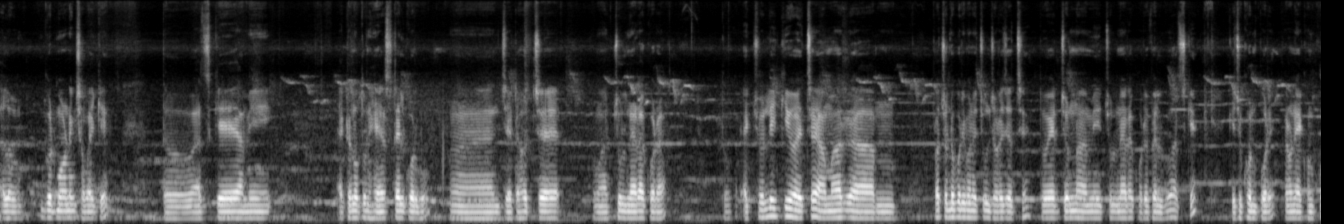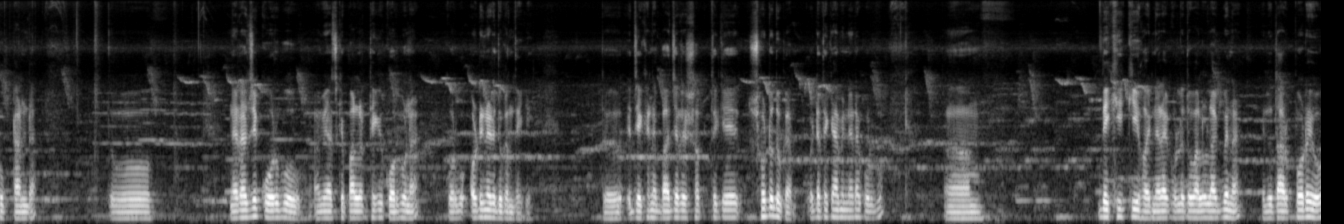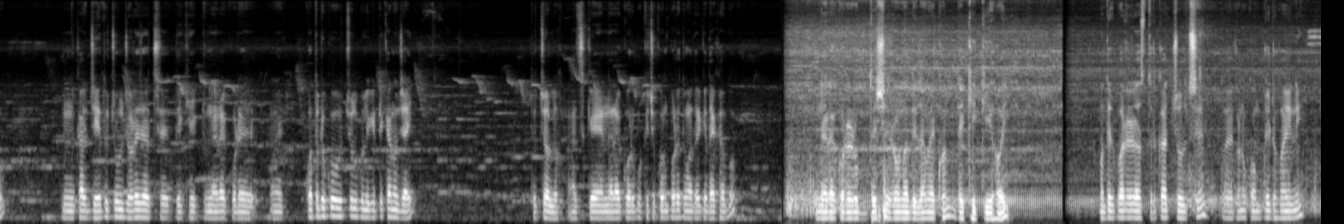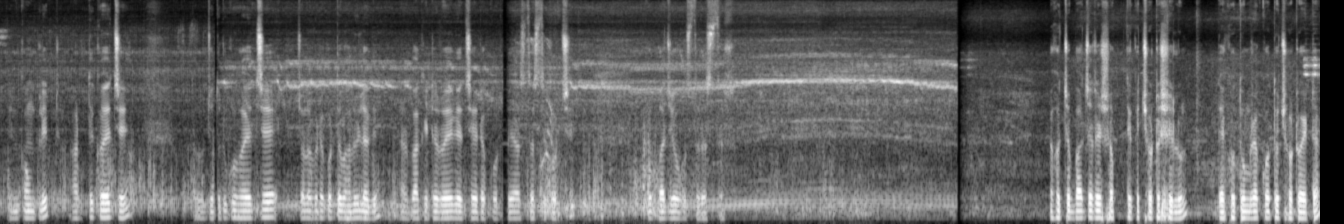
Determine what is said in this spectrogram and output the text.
Hello good morning সবাইকে। তো আজকে আমি একটা নতুন হেয়ার স্টাইল করব যেটা হচ্ছে তোমার চুল ন্যাড়া করা। তো অ্যাকচুয়ালি কি হয়েছে, আমার প্রচণ্ড পরিমাণে চুল ঝরে যাচ্ছে। তো এর জন্য আমি চুল ন্যাড়া করে ফেলব আজকে, কিছুক্ষণ পরে, কারণ এখন খুব ঠান্ডা। তো নেড়া যে করব, আমি আজকে পার্লার থেকে করব না, করব অর্ডিনারি দোকান থেকে। তো যেখানে বাজারের সব থেকে ছোট দোকান, ওইটা থেকে আমি নেড়া করব। দেখি কি হয়, নেড়া করলে তো ভালো লাগবে না। কিন্তু তারপরেও কারণ যেহেতু চুল ঝরে যাচ্ছে, দেখি একটু নেড়া করে মানে কতটুকু চুলগুলিকে টেকানো যায়। তো চলো, আজকে নেড়া করব, কিছুক্ষণ পরে তোমাদেরকে দেখাবো। নেড়া করার উদ্দেশ্যে রওনা দিলাম এখন, দেখি কি হয়। আমাদের পাড়ের রাস্তার কাজ চলছে, তো এখনও কমপ্লিট হয়নি ইনকমপ্লিট অর্ধেক হয়েছে। তো যতটুকু হয়েছে, চলাফেরা করতে ভালোই লাগে, আর বাকিটা রয়ে গেছে, এটা করবে আস্তে আস্তে করছে। খুব বাজে অবস্থা রাস্তার। হচ্ছে বাজারের সব থেকে ছোট সেলুন। দেখো তোমরা কত ছোট এটা।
